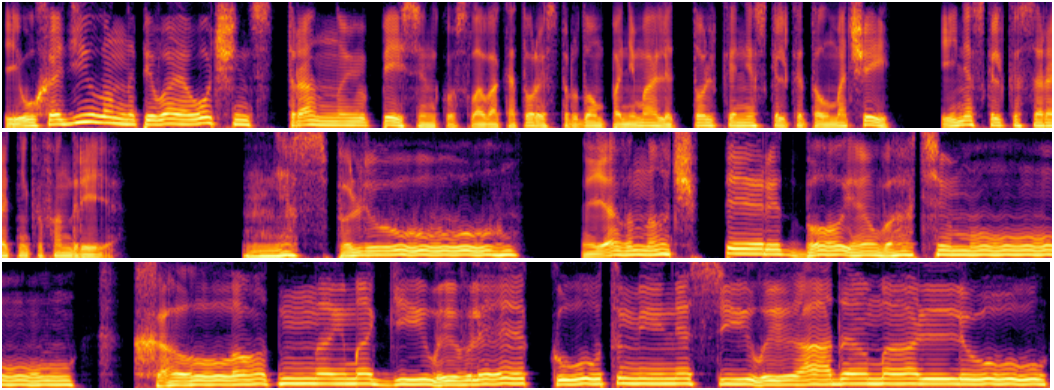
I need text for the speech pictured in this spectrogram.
И уходил он, напевая очень странную песенку, слова которой с трудом понимали только несколько толмачей и несколько соратников Андрея. «Не сплю, я в ночь перед боем во тьму, Холодной могилы влекут меня силы ада молю.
